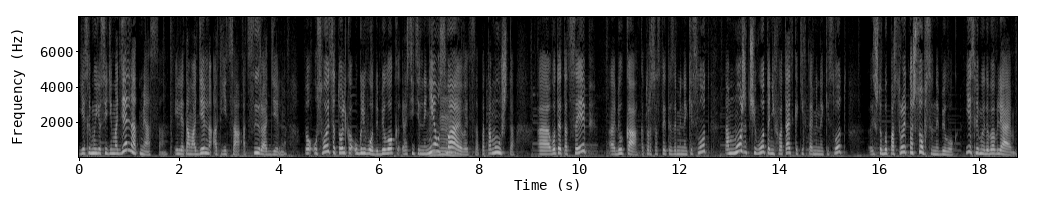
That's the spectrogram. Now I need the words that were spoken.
если мы ее съедим отдельно от мяса или там отдельно от яйца, от сыра отдельно, то усвоятся только углеводы. Белок растительный не Мгм. усваивается, потому что э, вот эта цепь э, белка, которая состоит из аминокислот, там может чего-то не хватать, каких-то аминокислот, э, чтобы построить наш собственный белок. Если мы добавляем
